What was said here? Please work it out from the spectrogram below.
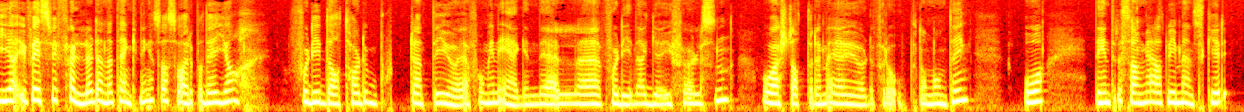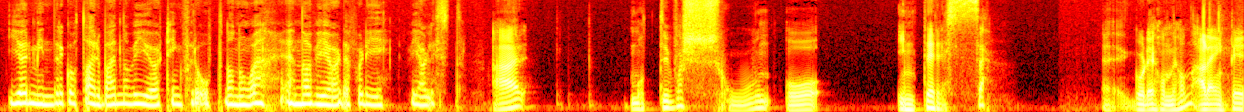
Ja, Hvis vi følger denne tenkningen, så er svaret på det ja. Fordi da tar du bort dette gjør jeg for min egen del eh, fordi det er gøy-følelsen, og erstatter det med jeg gjør det for å oppnå noen ting. Og det interessante er at vi mennesker gjør mindre godt arbeid når vi gjør ting for å oppnå noe, enn når vi gjør det fordi vi har lyst. Er motivasjon og interesse eh, Går det hånd i hånd? Er det egentlig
